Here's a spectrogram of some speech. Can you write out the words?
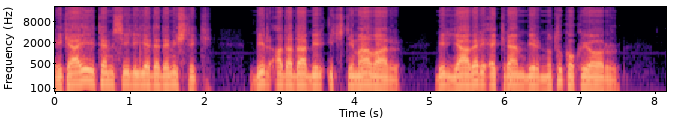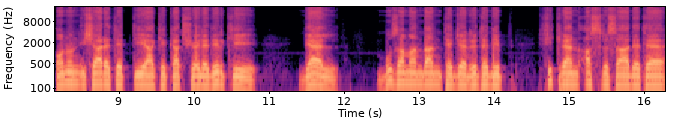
Hikaye-i temsiliyede demiştik. Bir adada bir içtima var. Bir yaver-i ekrem bir nutuk okuyor. Onun işaret ettiği hakikat şöyledir ki, gel, bu zamandan tecerrüt edip, fikren asr-ı saadete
